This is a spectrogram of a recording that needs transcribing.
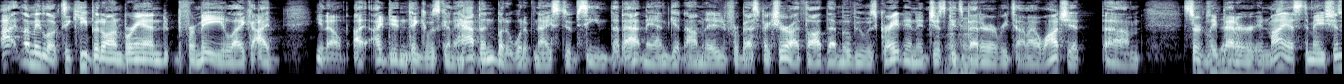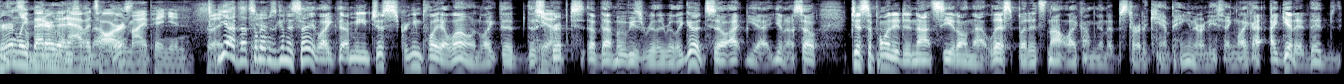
I, I mean, look to keep it on brand for me. Like I, you know, I, I didn't think it was going to happen, but it would have nice to have seen the Batman get nominated for Best Picture. I thought that movie was great, and it just Mm-hmm. gets better every time I watch it. Um, certainly better in my estimation. Certainly some of the better than movies on that Avatar, in my opinion. But, yeah, that's what I was going to say. Like, I mean, just screenplay alone, like the the Yeah. script of that movie is really, really good. So, I yeah, you know, so disappointed to not see it on that list, but it's not like I'm going to start a campaign or anything. Like, I, I get it. The,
